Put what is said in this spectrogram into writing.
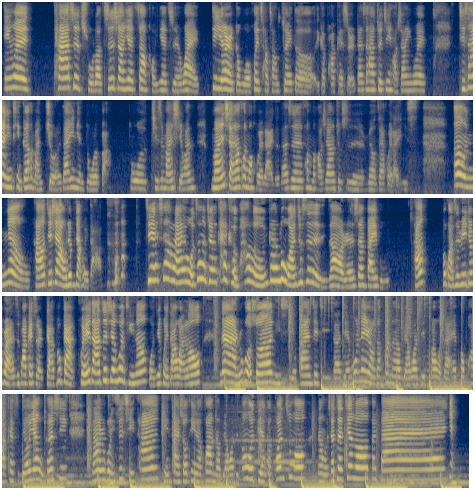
因为他是除了吃宵夜造口业之外，第二个我会常常追的一个 podcaster。但是他最近好像因为，其实他已经停更还蛮久了，大概一年多了吧。我其实蛮喜欢，蛮想要他们回来的，但是他们好像就是没有再回来意思。Oh no！好，接下来我就不想回答。接下来我真的觉得太可怕了，我应该录完就是你知道人生掰不。好，不管是 VTuber 还是 Podcaster，敢不敢回答这些问题呢？我已经回答完喽。那如果说你喜欢这集的节目内容的话呢，不要忘记帮我在 Apple Podcast 留言五颗星。那如果你是其他平台收听的话呢，不要忘记帮我点个关注哦。那我们下次再见喽，拜拜。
